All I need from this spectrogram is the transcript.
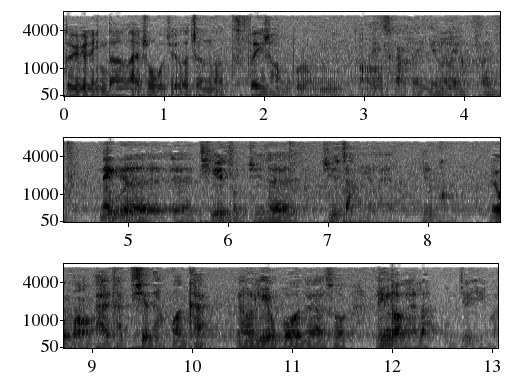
对于林丹来说，我觉得真的非常不容易啊，没错，赢了两分，那个呃体育总局的局长也来了，刘鹏。刘鹏，哎，他现场观看，然后李永波呢说，领导来了，我们就赢了。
